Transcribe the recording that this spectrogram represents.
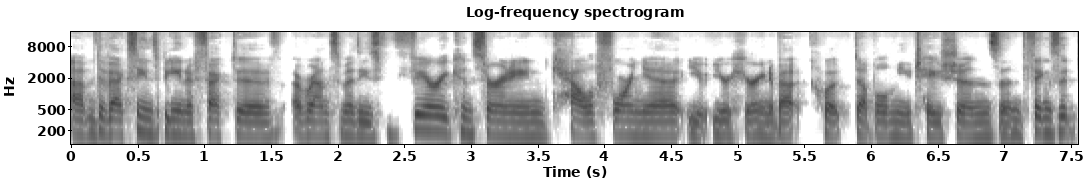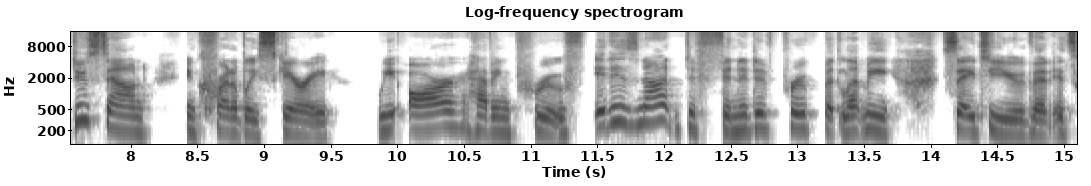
um, the vaccines being effective around some of these very concerning California. You're hearing about quote double mutations and things that do sound incredibly scary we are having proof. It is not definitive proof, but let me say to you that it's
